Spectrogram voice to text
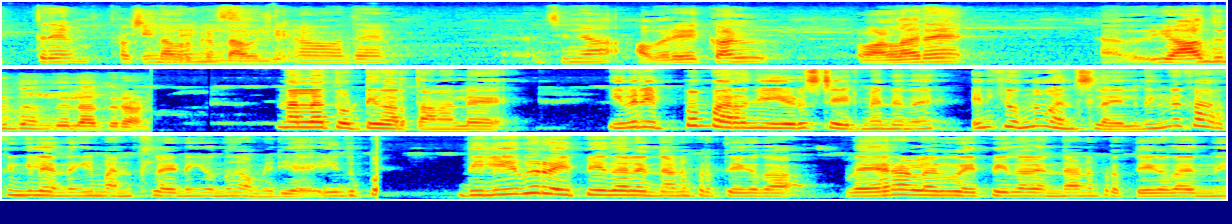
ഇത്രയും പ്രശ്നം അവർക്ക് ഉണ്ടാവില്ല. അവരെക്കാൾ വളരെ യാതൊരു ബന്ധമില്ലാത്തൊരാണ് നല്ല തൊട്ടി വർത്താണല്ലേ ഇവരിപ്പം പറഞ്ഞ ഈ ഒരു സ്റ്റേറ്റ്മെന്റിന് എനിക്കൊന്നും മനസ്സിലായില്ല. നിങ്ങൾക്ക് ആർക്കെങ്കിലും എന്തെങ്കിലും മനസ്സിലായിട്ടുണ്ടെങ്കിൽ ഒന്ന് കമന്റ് ഇതിപ്പോ ദിലീപ് റേപ്പ് ചെയ്താൽ എന്താണ് പ്രത്യേകത? വേറെ ആളുകൾ റേപ്പ് ചെയ്താൽ എന്താണ് പ്രത്യേകത എന്ന്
